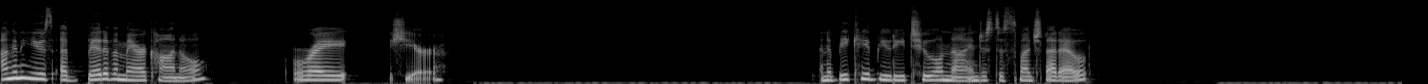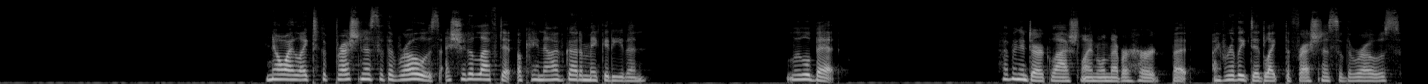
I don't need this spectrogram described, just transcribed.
I'm going to use a bit of Americano right here. and a BK Beauty 209 just to smudge that out. No, I liked the freshness of the rose. I should have left it. Okay, now I've got to make it even. A little bit. Having a dark lash line will never hurt, but I really did like the freshness of the rose.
